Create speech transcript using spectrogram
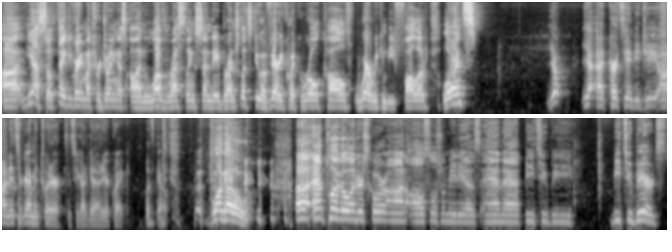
Uh, yeah. So thank you very much for joining us on Love Wrestling Sunday Brunch. Let's do a very quick roll call where we can be followed. Lawrence. Yep. Yeah, at CartCNDG on Instagram and Twitter, since you got to get out of here quick. Let's go. Pluggo. uh, at Pluggo underscore on all social medias and at B2B B2 Beards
